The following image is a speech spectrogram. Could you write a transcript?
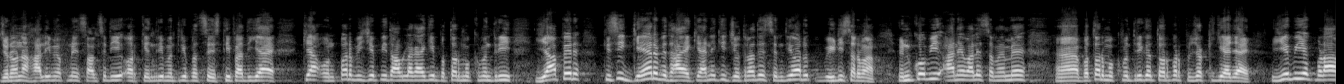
जिन्होंने हाल ही में अपने सांसदीय और केंद्रीय मंत्री पद से इस्तीफा दिया है, क्या उन पर बीजेपी दाव लगाएगी बतौर मुख्यमंत्री, या फिर किसी गैर विधायक, यानी कि ज्योतिरादित्य सिंधिया और बी शर्मा, इनको भी आने वाले समय में बतौर मुख्यमंत्री के तौर पर प्रोजेक्ट किया जाए? ये भी एक बड़ा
